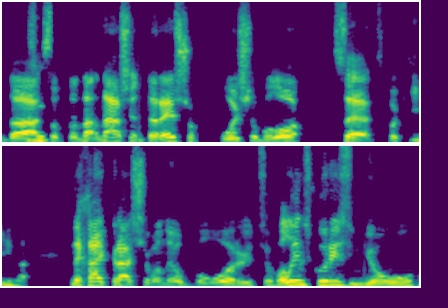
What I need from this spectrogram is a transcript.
да, тобто на, наш інтерес, щоб в Польщі було все спокійно. Нехай краще вони обговорюють цю Волинську різню,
